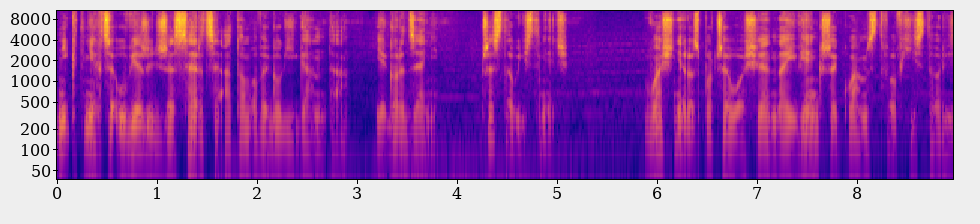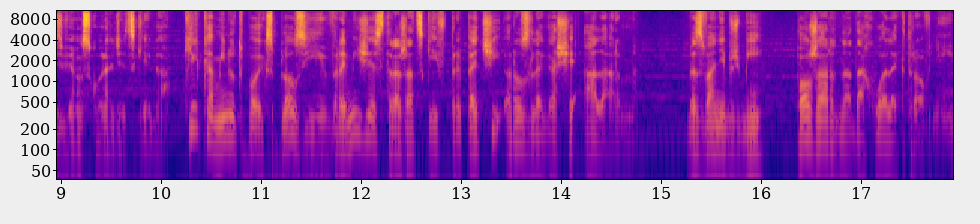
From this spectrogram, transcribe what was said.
Nikt nie chce uwierzyć, że serce atomowego giganta, jego rdzeń, przestał istnieć. Właśnie rozpoczęło się największe kłamstwo w historii Związku Radzieckiego. Kilka minut po eksplozji w remizie strażackiej w Prypeci rozlega się alarm. Wezwanie brzmi pożar na dachu elektrowni.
